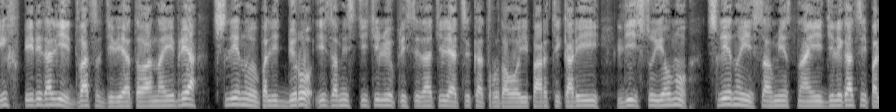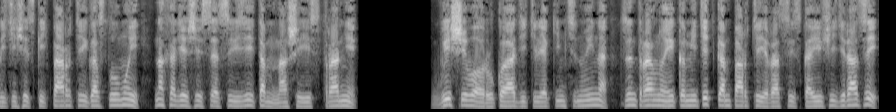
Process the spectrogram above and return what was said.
Их передали 29 ноября члену Политбюро и заместителю председателя ЦК Трудовой партии Кореи Ли Суёну, члену и совместной делегации политических партий Госдумы, находящейся с визитом в нашей стране. Высшего руководителя Ким Чен Уина Центральный комитет Компартии Российской Федерации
